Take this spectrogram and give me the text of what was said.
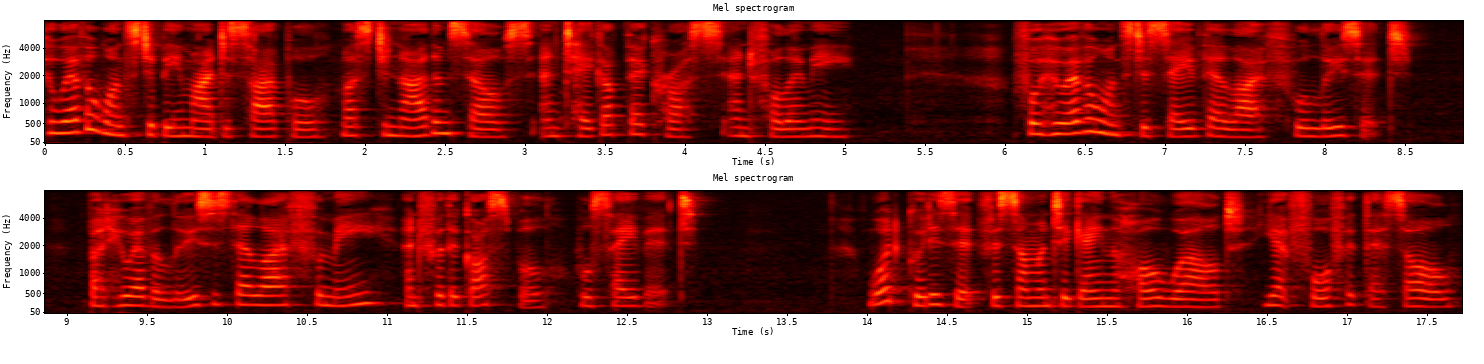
Whoever wants to be my disciple must deny themselves and take up their cross and follow me. For whoever wants to save their life will lose it, but whoever loses their life for me and for the gospel will save it. What good is it for someone to gain the whole world, yet forfeit their soul?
